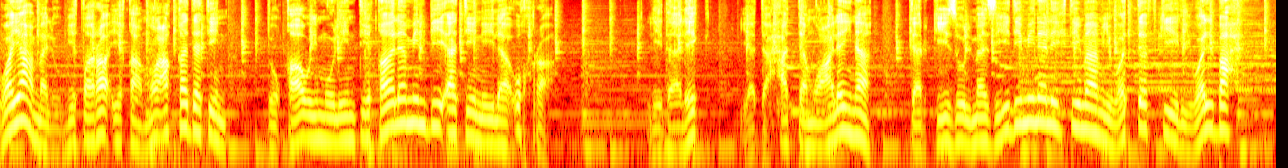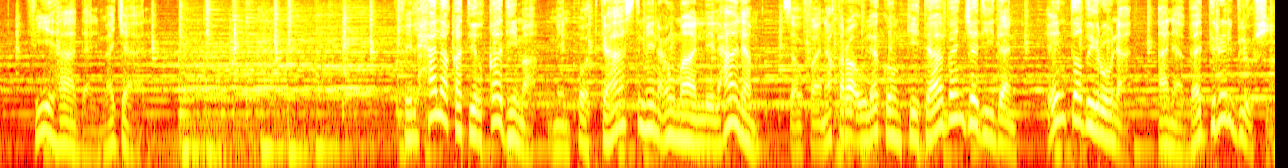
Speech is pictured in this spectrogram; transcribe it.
ويعمل بطرائق معقدة تقاوم الانتقال من بيئة إلى أخرى. لذلك يتحتم علينا تركيز المزيد من الاهتمام والتفكير والبحث في هذا المجال. في الحلقة القادمة من بودكاست من عمان للعالم. سوف نقرأ لكم كتابا جديدا. انتظرونا. أنا بدر البلوشي.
